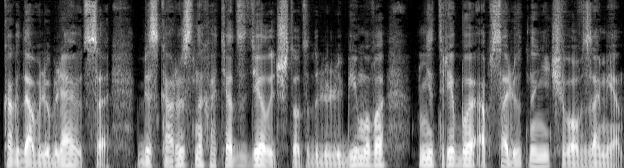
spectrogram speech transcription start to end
Когда влюбляются, бескорыстно хотят сделать что-то для любимого, не требуя абсолютно ничего взамен.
